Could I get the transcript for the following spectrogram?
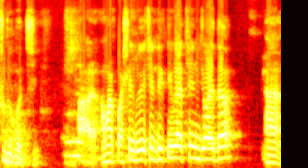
শুরু করছি। আর আমার পাশে রয়েছেন, দেখতে পাচ্ছেন জয়দা? হ্যাঁ।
